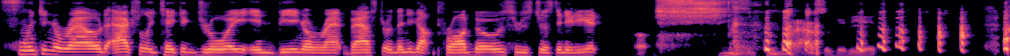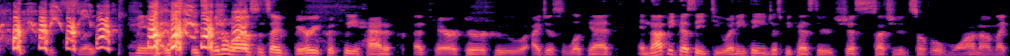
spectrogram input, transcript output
slinking around, actually taking joy in being a rat bastard. And Then you got Prodnose, who's just an idiot. Uh, massive idiot. It's like, man, it's, it's been a while since I very quickly had a, a, character who I just look at, and not because they do anything, just because they're just such an insufferable moron. I'm like,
